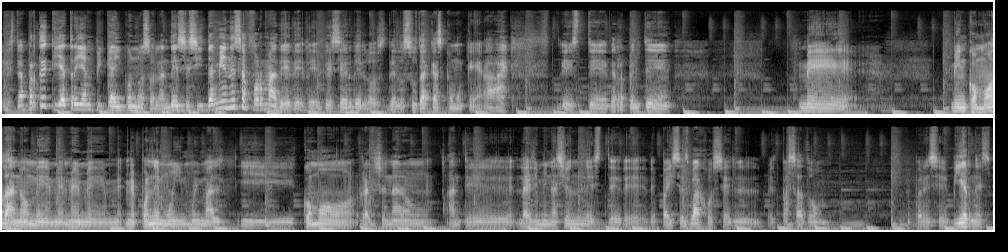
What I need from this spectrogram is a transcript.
Este, aparte de que ya traían pica ahí con los holandeses y también esa forma de, de, ser de los, de los sudacas como que, ah, este, de repente me me incomoda, ¿no? Me, me, me, me, pone muy, muy mal. Y cómo reaccionaron ante la eliminación este, de, Países Bajos el, pasado, me parece, viernes.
